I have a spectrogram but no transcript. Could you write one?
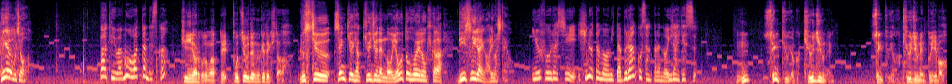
ヒゲの部長。パーティーはもう終わったんですか？気になることがあって途中で抜けてきた。留守中1990年のヨウトホエール沖からリース依頼がありましたよ。UFO らしい火の玉を見たブランコさんからの依頼です。ん？1990年？1990年といえば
